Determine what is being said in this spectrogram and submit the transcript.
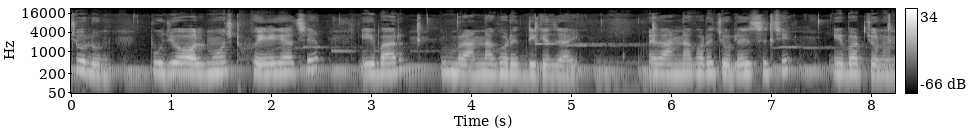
চলুন, পুজো অলমোস্ট হয়ে গেছে। এবার রান্নাঘরের দিকে যাই। রান্নাঘরে চলে এসেছি। এবার চলুন,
